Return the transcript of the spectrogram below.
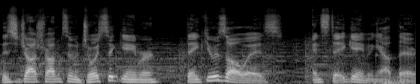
This is Josh Robinson with Joystick Gamer. Thank you as always, and stay gaming out there.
